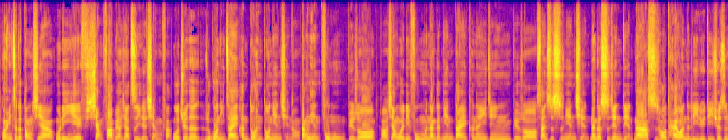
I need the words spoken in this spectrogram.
关于这个东西啊，威力也想发发表一下自己的想法。我觉得如果你在很多很多年前哦，当年父母，比如说啊，像威力父母那个年代，可能已经比如说三四十年前那个时间点，那时候台湾的利率的确是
